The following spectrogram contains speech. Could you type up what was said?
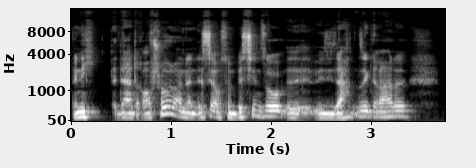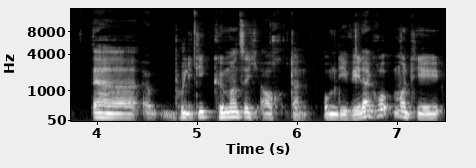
wenn ich da drauf schaue, dann ist ja auch so ein bisschen so, äh, wie Sie sagten Sie gerade, äh, Politik kümmert sich auch dann um die Wählergruppen und die,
